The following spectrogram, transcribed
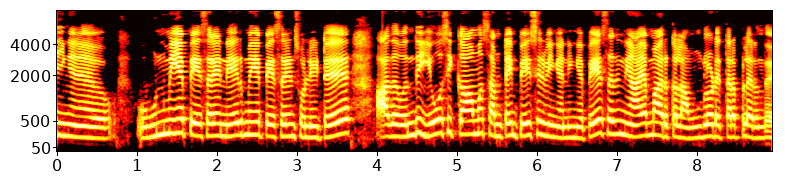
நீங்கள் உண்மையை பேசுகிறேன் நேர்மையை பேசுகிறேன்னு சொல்லிட்டு அதை வந்து யோசிக்காமல் சம்டைம் பேசிடுவீங்க நீங்கள் பேசுறது நியாயமாக இருக்கலாம் உங்களோட தரப்பில் இருந்து.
